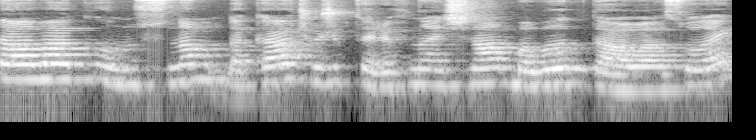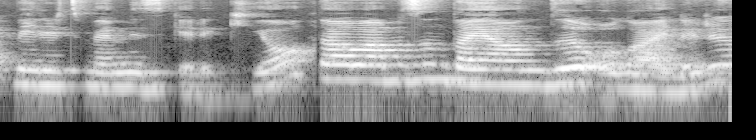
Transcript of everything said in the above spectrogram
Dava konusuna mutlaka çocuk tarafından açılan babalık davası olarak belirtmemiz gerekiyor. Davamızın dayandığı olayları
